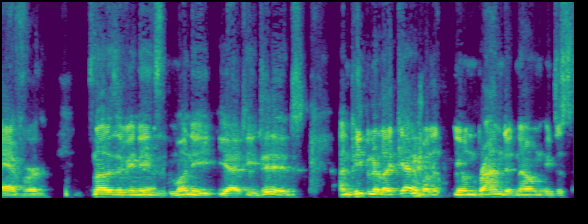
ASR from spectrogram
ever. It's not as if he needs the money, yet he did. And people are like, yeah, well, it's the unbranded. No, he just.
